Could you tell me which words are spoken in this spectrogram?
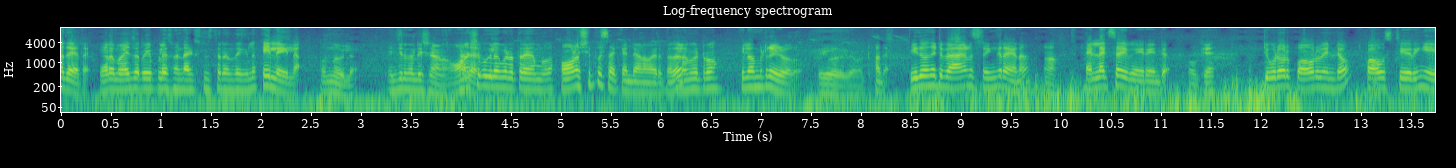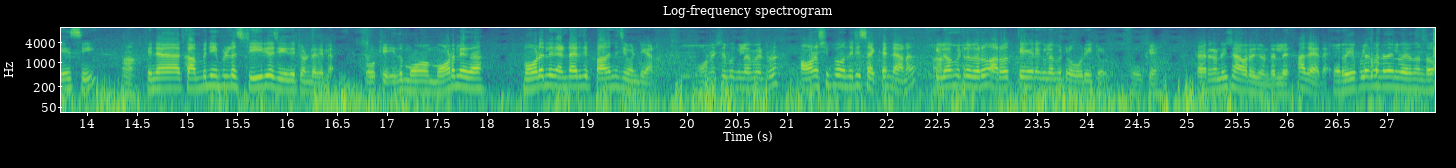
അതെ അതെ. വേറെ മേജർ റീപ്ലേസ്മെന്റ് ആക്സിഡൻസ് എന്തെങ്കിലും? ഇല്ല ഇല്ല. ഒന്നുമില്ല. എഞ്ചിൻ കണ്ടീഷൻ ആണ്. ഓണർഷിപ്പ് കിലോമീറ്റർ എത്രയാണ് നമ്മൾ ഓണർഷിപ്പ് സെക്കൻഡ് ആണ് വരുന്നത്. കിലോമീറ്ററോ കിലോമീറ്റർ എഴുപത്. എഴുപത് കിലോമീറ്റർ അതെ. ഇത് വന്നിട്ട് വാഗൺ സ്ട്രിംഗർ ആണ്. L X I variant okay two door power window power steering A C പിന്നെ കമ്പനി ഇപ്പോഴത്തെ സ്റ്റീരിയോ ചെയ്തിട്ടുണ്ട് ഇതിൽ ഓക്കെ ഇത് മോഡൽ ഏതാ? മോഡൽ രണ്ടായിരത്തി പതിനഞ്ച് വണ്ടിയാണ്. ഓണർഷിപ്പ് കിലോമീറ്റർ ഓണർഷിപ്പ് വന്നിട്ട് സെക്കൻഡ് ആണ്. കിലോമീറ്റർ വെറും അറുപത്തിയേഴ് കിലോമീറ്റർ ഓടിയിട്ടുള്ളൂ. ഓക്കെ ടയർ കണ്ടീഷൻ ആവറേജ് ഉണ്ടല്ലേ? അതെ അതെ. റീപ്ലേസ്മെന്റ് എന്തെങ്കിലും വരുന്നുണ്ടോ?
